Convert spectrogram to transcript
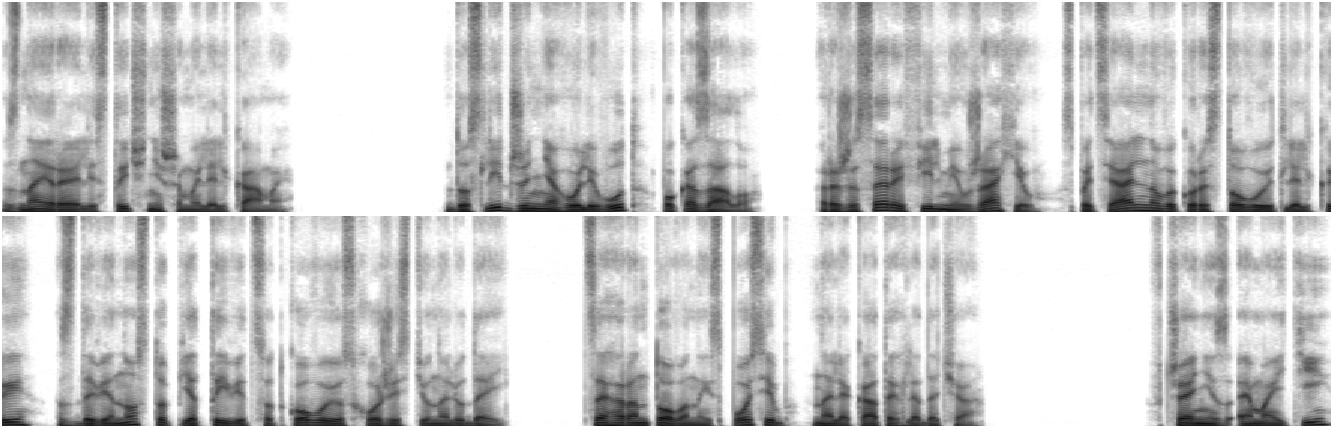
з найреалістичнішими ляльками. Дослідження Голівуд показало, режисери фільмів жахів спеціально використовують ляльки з 95% схожістю на людей. Це гарантований спосіб налякати глядача. Вчені з MIT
